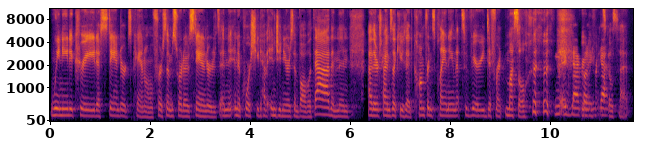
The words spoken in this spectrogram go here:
we need to create a standards panel for some sort of standards. And, and of course, you'd have engineers involved with that. And then other times, like you said, conference planning, that's a very different muscle. Mm, exactly. very different skill set.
